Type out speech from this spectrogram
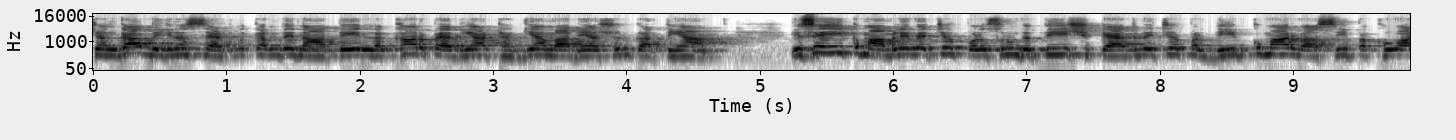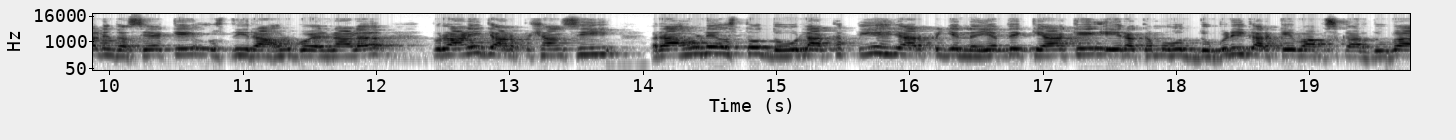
ਚੰਗਾ ਬਿਜ਼ਨਸ ਸੈਟਲ ਕਰਨ ਦੇ ਨਾਂ ਤੇ ਲੱਖਾਂ ਰੁਪਏ ਦੀਆਂ ਠੱਗੀਆਂ ਮਾਰਨੀਆਂ ਸ਼ੁਰੂ ਕਰਤੀਆਂ। ਇਸੇ ਹੀ ਇੱਕ ਮਾਮਲੇ ਵਿੱਚ ਪੁਲਿਸ ਨੂੰ ਦਿੱਤੀ ਸ਼ਿਕਾਇਤ ਵਿੱਚ ਪ੍ਰਦੀਪ ਕੁਮਾਰ ਵਾਸੀ ਪੱਖੋਵਾਲ ਨੇ ਦੱਸਿਆ ਕਿ ਉਸ ਦੀ ਰਾਹੁਲ ਗੋਇਲ ਨਾਲ ਪੁਰਾਣੀ ਜਾਣ ਪਛਾਣ ਸੀ। ਰਾਹੁਲ ਨੇ ਉਸ ਤੋਂ 2 ਲੱਖ 30 ਹਜ਼ਾਰ ਰੁਪਏ ਲਏ ਅਤੇ ਕਿਹਾ ਕਿ ਇਹ ਰਕਮ ਉਹ ਦੁੱਗਣੀ ਕਰਕੇ ਵਾਪਸ ਕਰ ਦੂਗਾ।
